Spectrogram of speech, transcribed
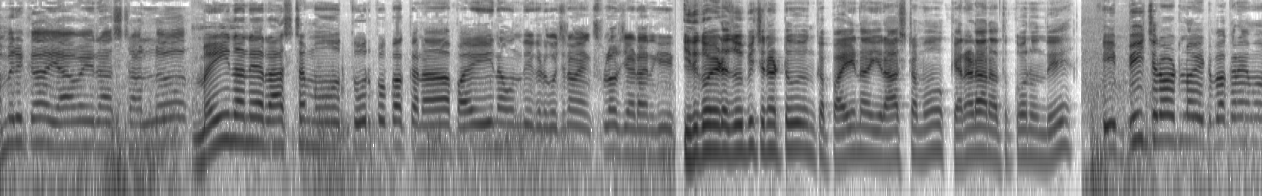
అమెరికా యాభై రాష్ట్రాల్లో మెయిన్ అనే రాష్ట్రము తూర్పు పక్కన పైన ఉంది. ఇక్కడికి వచ్చిన ఎక్స్ప్లోర్ చేయడానికి. ఇదిగో ఇక్కడ చూపించినట్టు ఇంకా పైన ఈ రాష్ట్రము కెనడా అతుక్కొని ఉంది. ఈ బీచ్ రోడ్లో ఇటు పక్కనేమో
